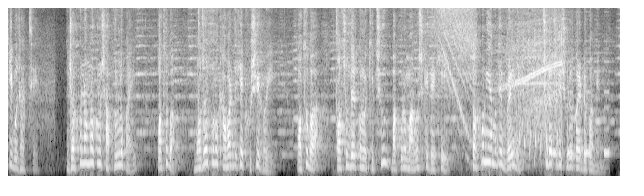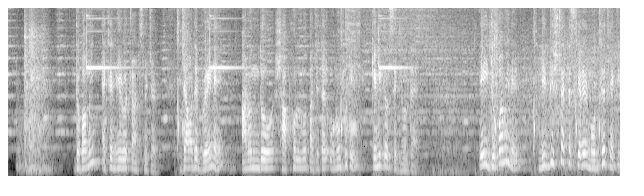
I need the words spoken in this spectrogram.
কি বোঝাচ্ছে? যখন আমরা কোনো সাফল্য পাই, অথবা মজার কোনো খাবার দেখে খুশি হই, অথবা পছন্দের কোনো কিছু বা কোনো মানুষকে দেখি, তখনই আমাদের ব্রেনে ছোটাছুটি শুরু করে ডোপামিন ডোপামিন একটা নিউরো ট্রান্সমিটার যা আমাদের ব্রেনে আনন্দ, সাফল্য বা যেটার অনুভূতি কেমিক্যাল সিগন্যাল দেয়। এই ডোপামিনের নির্দিষ্ট একটা স্কেলের মধ্যে থেকে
